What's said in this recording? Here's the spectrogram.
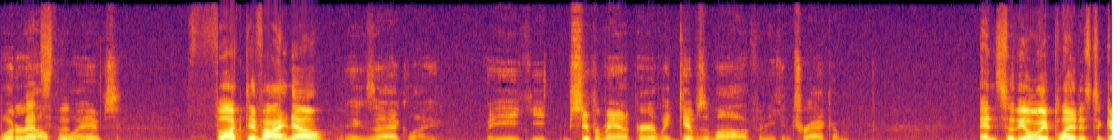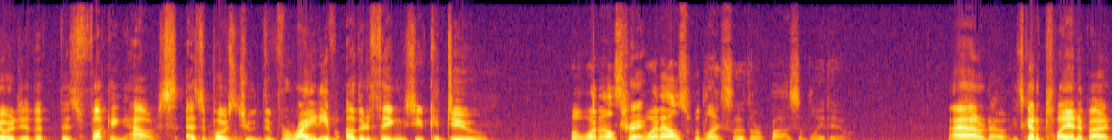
What are That's alpha the- waves? Fucked if I know. Exactly. But Superman apparently gives them off, and you can track them. And so the only plan is to go to the this fucking house, as opposed to the variety of other things you could do. Well, what else? Track. What else would Lex Luthor possibly do? I don't know. He's got a plan about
